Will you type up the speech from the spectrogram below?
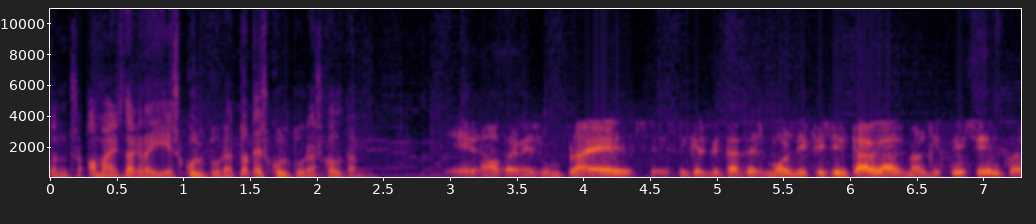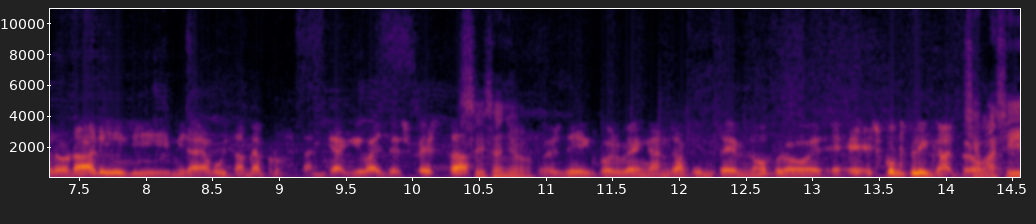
doncs, home, és d'agrair, és cultura. Tot és cultura, escolta'm. Sí, no, per mi és un plaer. Sí, sí que és veritat, és molt difícil, cada vegada és molt difícil per horaris i mira, avui també aprofitant que aquí vaig d'esfesta, Sí, senyor. pues dic, pues vinga, ens apuntem, no? Però eh, eh, és complicat, però Sí, home, sí,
